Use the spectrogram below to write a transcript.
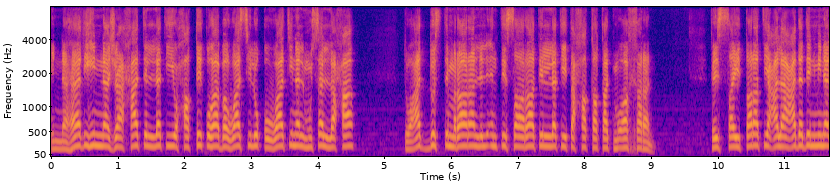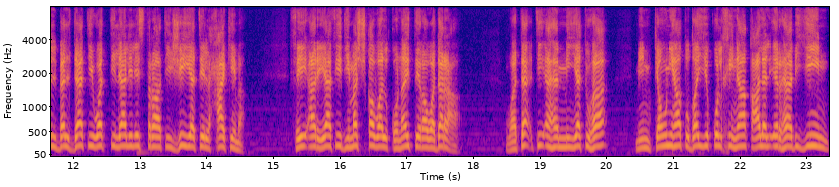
إن هذه النجاحات التي يحققها بواسل قواتنا المسلحة تعد استمرارا للانتصارات التي تحققت مؤخرا. في السيطرة على عدد من البلدات والتلال الاستراتيجية الحاكمة. في أرياف دمشق والقنيطرة ودرعا. وتأتي أهميتها من كونها تضيق الخناق على الإرهابيين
